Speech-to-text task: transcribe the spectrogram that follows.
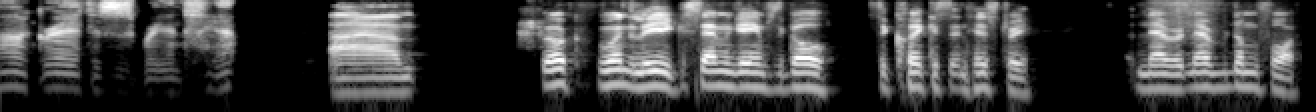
Oh, great, this is brilliant. Yeah. um, look, we won the league, seven games to go. It's the quickest in history. Never, never done before.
